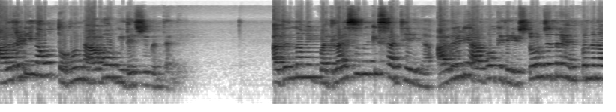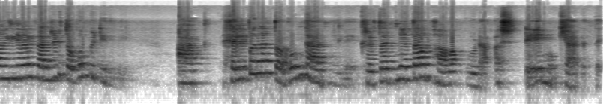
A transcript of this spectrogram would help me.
ಆಲ್ರೆಡಿ ನಾವು ತಗೊಂಡಾಗೋಗಿದೆ ಜೀವನದಲ್ಲಿ. ಅದನ್ನ ನಾವೀಗ ಬದಲಾಯಿಸೋದಕ್ಕೆ ಸಾಧ್ಯ ಇಲ್ಲ. ಆಲ್ರೆಡಿ ಆಗೋಗಿದೆ. ಎಷ್ಟೊಂದ್ ಜನರ ಹೆಲ್ಪ್ ಅನ್ನ ನಾವು ಇಲ್ಲಿವರೆಗೆ ಆಲ್ರೆಡಿ ತಗೊಂಡ್ಬಿಟ್ಟಿದೀವಿ. ಆ ಹೆಲ್ಪ್ ಅನ್ನ ತಗೊಂಡಾದ್ಮೇಲೆ ಕೃತಜ್ಞತಾ ಭಾವ ಕೂಡ ಅಷ್ಟೇ ಮುಖ್ಯ ಆಗತ್ತೆ.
